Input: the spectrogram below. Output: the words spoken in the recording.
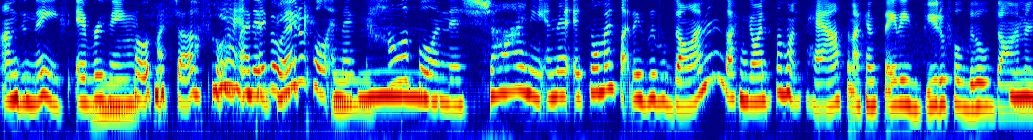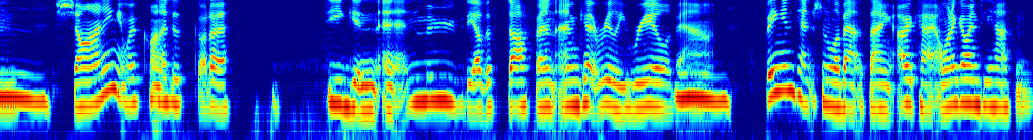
underneath everything All of my stuff. yeah, my and they're paperwork. beautiful and they're mm. colourful and they're shiny and they're, it's almost like these little diamonds. I can go into someone's house and I can see these beautiful little diamonds mm. shining, and we've kind of just got to dig and, and move the other stuff and, and get really real about mm. being intentional about saying, okay, I want to go into your house and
